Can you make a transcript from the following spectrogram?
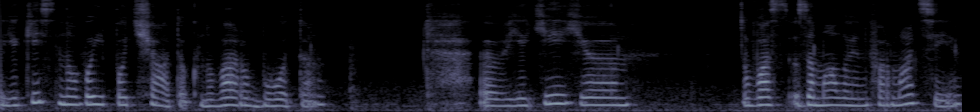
Якийсь новий початок, нова робота, е, в якій. е, у вас замало інформації,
